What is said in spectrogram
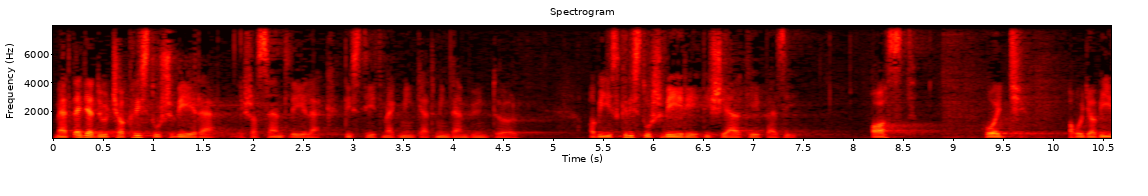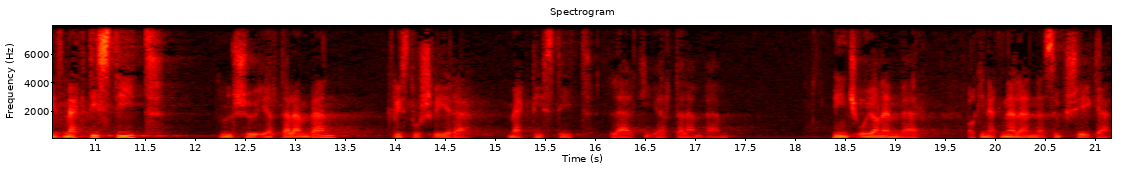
Mert egyedül csak Krisztus vére és a Szent Lélek tisztít meg minket minden bűntől. A víz Krisztus vérét is jelképezi. Azt, hogy ahogy a víz megtisztít külső értelemben, Krisztus vére megtisztít lelki értelemben. Nincs olyan ember, akinek ne lenne szüksége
